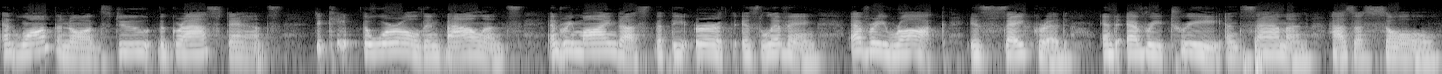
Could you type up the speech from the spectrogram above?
and Wampanoags do the grass dance to keep the world in balance and remind us that the earth is living, every rock is sacred, and every tree and salmon has a soul.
